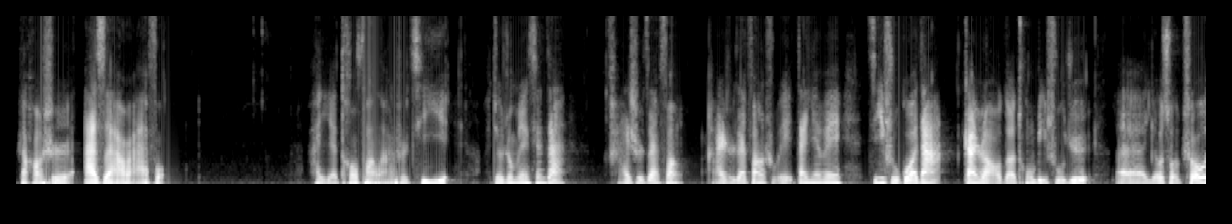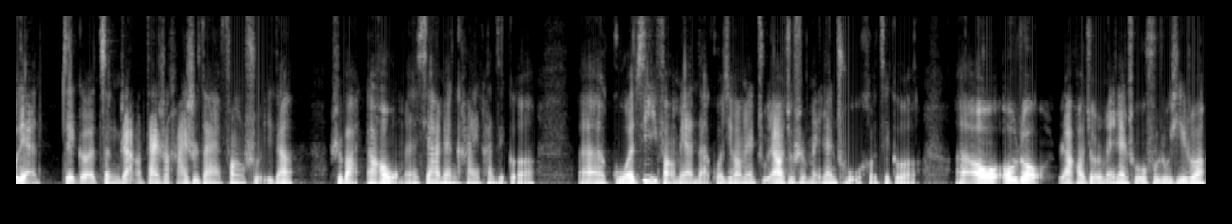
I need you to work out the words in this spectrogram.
然后是 SLF，还也投放了二十七亿，就证明现在还是在放，还是在放水，但因为基数过大，干扰的同比数据，呃，有所收敛这个增长，但是还是在放水的，是吧？然后我们下面看一看这个，呃，国际方面的，国际方面主要就是美联储和这个，呃，欧欧洲，然后就是美联储副主席说，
